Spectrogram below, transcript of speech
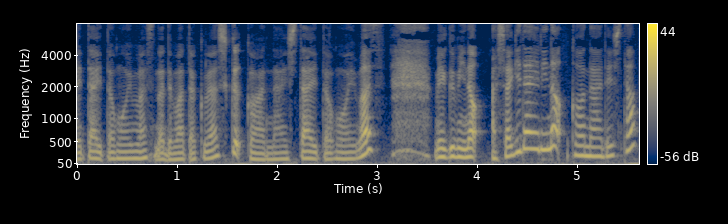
いたいと思いますので、また詳しくご案内したいと思います。めぐみのあしゃぎだよりのコーナーでした。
